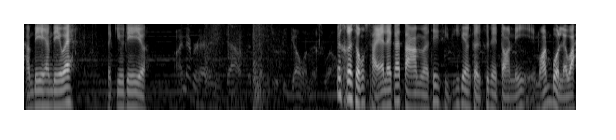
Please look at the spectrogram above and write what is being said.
ทำดีทำดีเว้ย สกิลดีอยู่ I never had any doubt that things would be going this well. ไม่เคยสงสัยอะไรก็ตามอะที่สิ่งที่กำลังเกิดขึ้นในตอนนี้มอนบ่นเลยวะ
